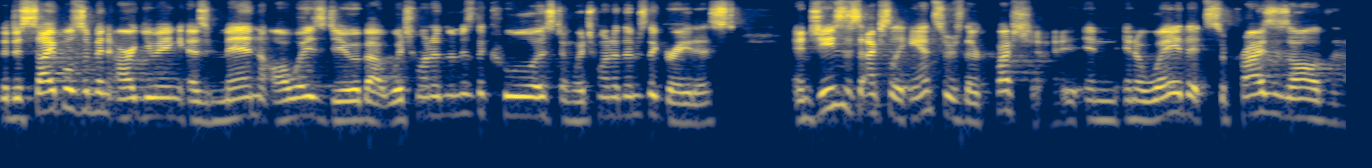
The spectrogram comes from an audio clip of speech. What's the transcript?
The disciples have been arguing, as men always do, about which one of them is the coolest and which one of them is the greatest. And Jesus actually answers their question in, in a way that surprises all of them.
